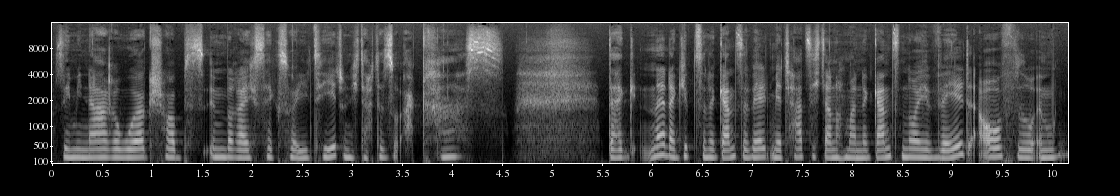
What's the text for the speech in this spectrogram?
Seminare, Workshops im Bereich Sexualität. Und ich dachte so, ah krass. Da, ne, da gibt es so eine ganze Welt. Mir tat sich da nochmal eine ganz neue Welt auf, so im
